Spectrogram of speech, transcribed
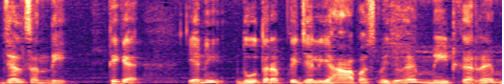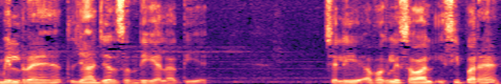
जल संधि, ठीक है? यानी दो तरफ़ के जल यहाँ आपस में जो है मीट कर रहे हैं, मिल रहे हैं तो यहाँ जल संधि कहलाती है। चलिए, अब अगले सवाल इसी पर है।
